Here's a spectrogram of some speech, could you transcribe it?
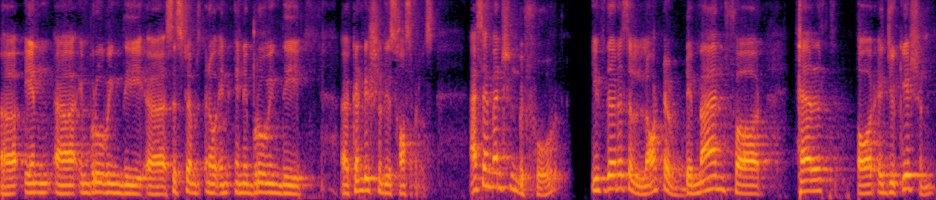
uh, in uh, improving the uh, systems, you know, in, in improving the condition of these hospitals. As I mentioned before, if there is a lot of demand for health or education,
